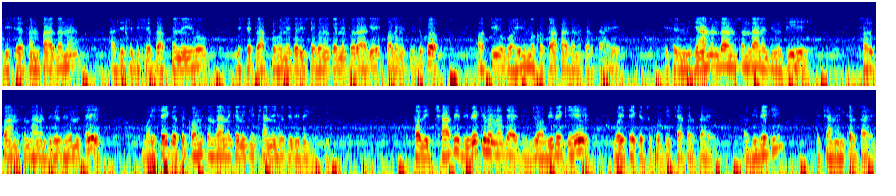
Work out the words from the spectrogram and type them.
विषय संपादन आदि से विषय प्राप्त नहीं हो विषय प्राप्त होने पर सेवन करने पर आगे फल में से दुख अति बहिर्मुख तो आपादन करता है। इसलिए निजानंद अनुसंधान विरोधी है। स्वरूप अनुसंधान विरोधी होने से वैषयिक सुख अनुसंधान करने की इच्छा नहीं होती विवेकी की। तद इच्छा भी विवेकी न जाए थे जो अविवेकी है वैषयिक सुख की इच्छा करता है। अविवेकी इच्छा नहीं करता है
